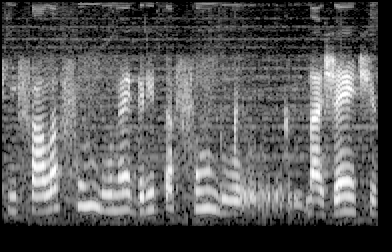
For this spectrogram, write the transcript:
que fala fundo, né? Grita fundo na gente,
